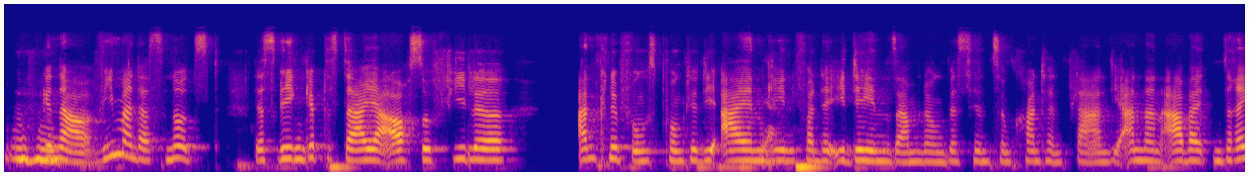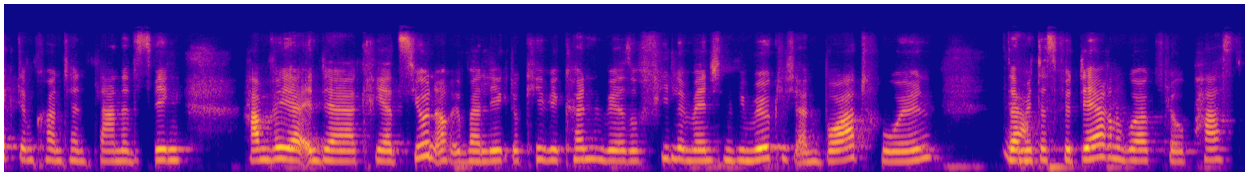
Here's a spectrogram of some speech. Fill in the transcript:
mhm. genau, wie man das nutzt. Deswegen gibt es da ja auch so viele Anknüpfungspunkte. Die einen ja. gehen von der Ideensammlung bis hin zum Contentplan. Die anderen arbeiten direkt im Contentplan. Deswegen haben wir ja in der Kreation auch überlegt, okay, wie können wir so viele Menschen wie möglich an Bord holen, damit ja. das für deren Workflow passt.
